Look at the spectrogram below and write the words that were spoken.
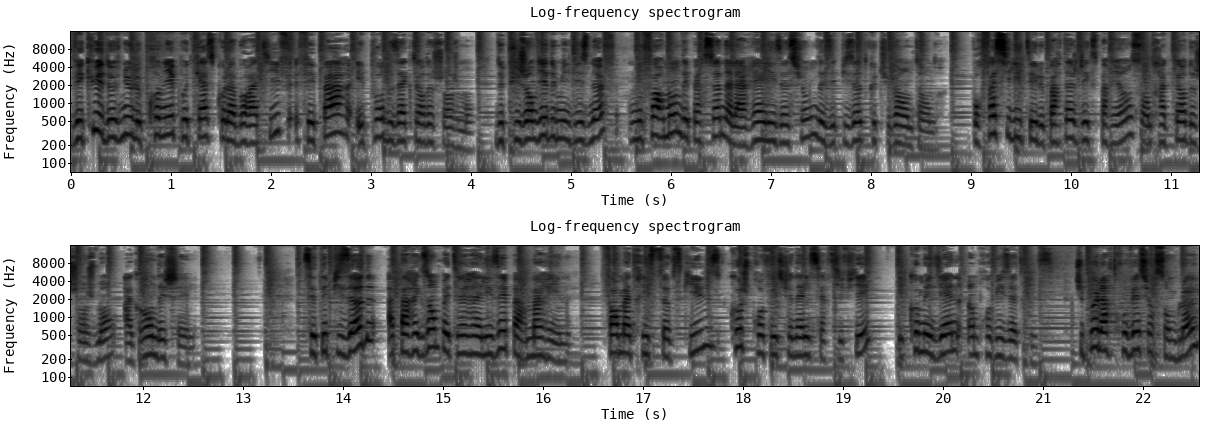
Vécu est devenu le premier podcast collaboratif fait par et pour des acteurs de changement. Depuis janvier 2019, nous formons des personnes à la réalisation des épisodes que tu vas entendre, pour faciliter le partage d'expériences entre acteurs de changement à grande échelle. Cet épisode a par exemple été réalisé par Marine, formatrice soft skills, coach professionnel certifiée et comédienne improvisatrice. Tu peux la retrouver sur son blog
